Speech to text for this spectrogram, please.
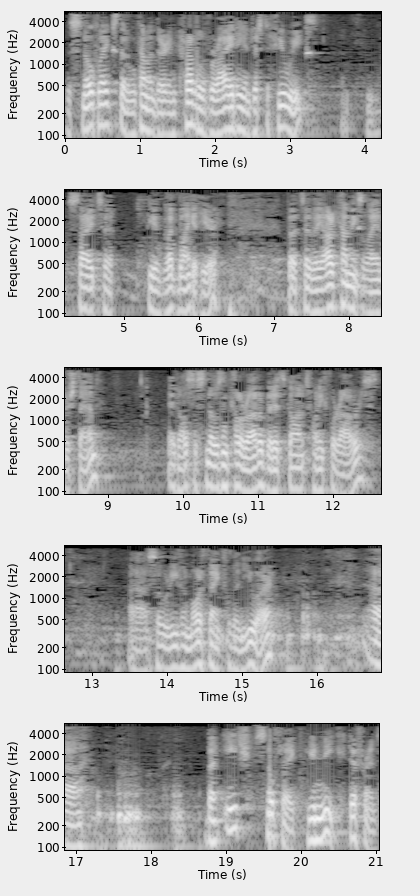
the snowflakes that will come in their incredible variety in just a few weeks. Sorry to be a wet blanket here, but uh, they are coming, so I understand. It also snows in Colorado, but it's gone 24 hours. Uh, so we're even more thankful than you are. Uh, but each snowflake, unique, different.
